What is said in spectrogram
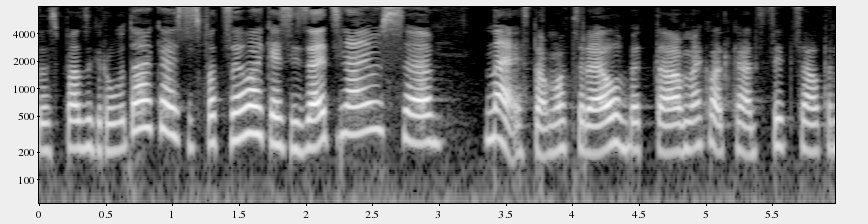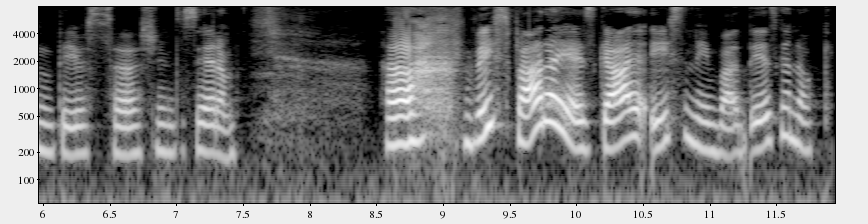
tas pats grūtākais, tas pats lielākais izaicinājums. Uh, nē, es to mozzarella, bet uh, meklēt kādas citas alternatīvas uh, šim sieram. Uh, Uh, viss pārējais gāja īstenībā diezgan ok.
